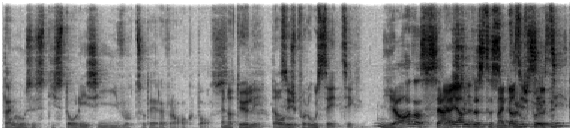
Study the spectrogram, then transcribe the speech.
dann muss es die Story sein, die zu dieser Frage passt. Ja, natürlich, das und, ist Voraussetzung. Ja, das sagst ja, ja. du, dass das Nein, das Voraussetzung ist.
